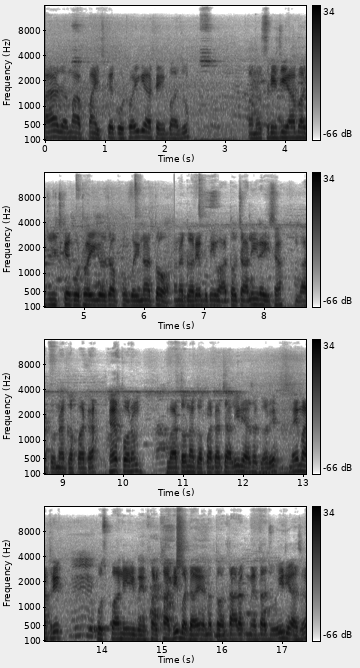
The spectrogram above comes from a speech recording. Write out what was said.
આવ્યા છે એમાં અપ્પા હિંચકે ગોઠવાઈ ગયા છે એ બાજુ. અને શ્રીજી આ બાજુ હિંચકે ગોઠવાઈ ગયો છે અપ્પુભાઈના તો. અને ઘરે બધી વાતો ચાલી રહી છે વાતોના કપાટા હે ફોરમ? વાતોના ગપાટા ચાલી રહ્યા છે ઘરે. નહીં માત્રી પુષ્પાની વેફર ખાધી બધાએ અને તારક મહેતા જોઈ રહ્યા છે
